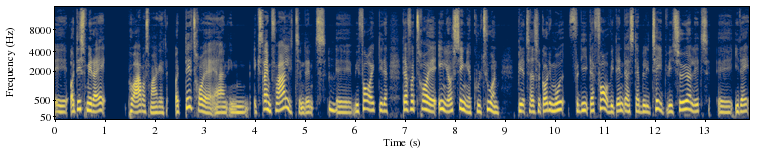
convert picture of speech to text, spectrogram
øh, og det smitter af på arbejdsmarkedet. Og det tror jeg er en, en ekstremt farlig tendens. Mm. Øh, vi får ikke de der. Derfor tror jeg egentlig også, seniorkulturen bliver taget så godt imod, fordi der får vi den der stabilitet, vi søger lidt øh, i dag.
